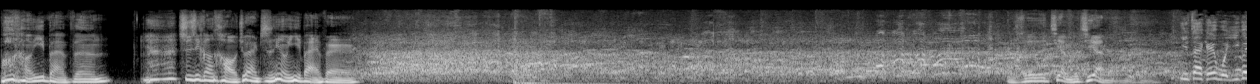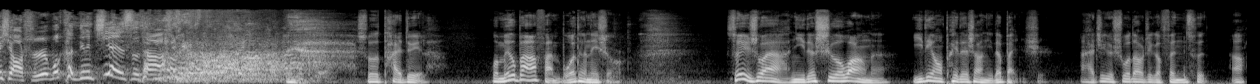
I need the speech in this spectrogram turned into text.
我考一百分是这个考卷只有一百分。你说他贱不贱呢？你再给我一个小时，我肯定见死他。哎呀，说的太对了，我没有办法反驳他那时候。所以说呀，你的奢望呢，一定要配得上你的本事。哎，这个说到这个分寸啊，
